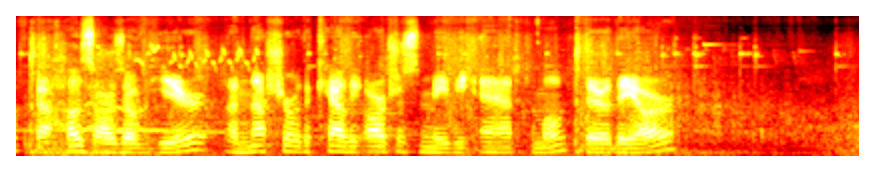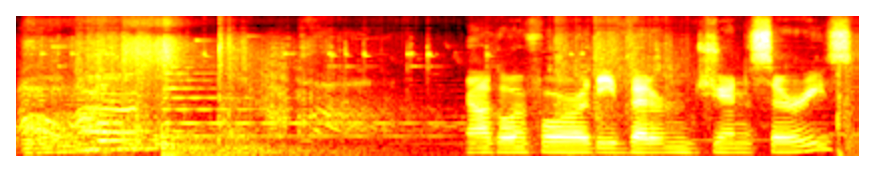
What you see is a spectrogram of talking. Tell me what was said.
Oh, got Hussars over here. I'm not sure where the cavalry archers may be at the moment. There they are. Now going for the veteran Janissaries.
